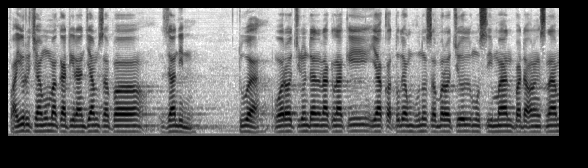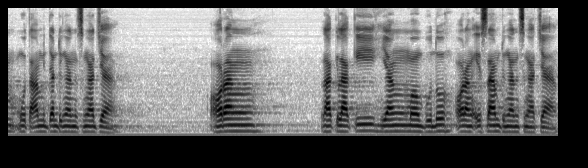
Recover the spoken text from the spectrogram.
fayur jamu maka diranjam sapa zanin dua warajulun dan laki-laki yaqtul yang bunuh sapa rajul musliman pada orang Islam muta'amidan dengan sengaja orang laki-laki yang membunuh orang Islam dengan sengaja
